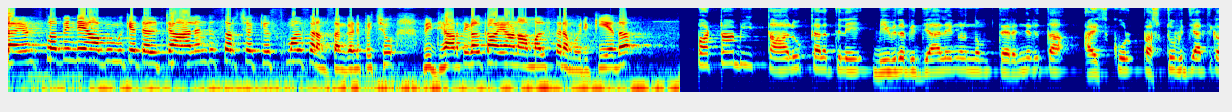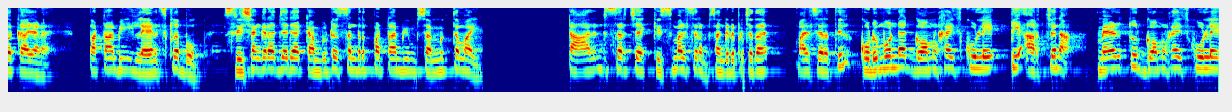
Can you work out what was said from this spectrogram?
ലയൺസ് ക്ലബിന്റെ ആഭിമുഖ്യത്തിൽ ടാലന്റ് സെർച്ച് ക്വിസ് മത്സരം സംഘടിപ്പിച്ചു. വിദ്യാർത്ഥികൾക്കായാണ് മത്സരം ഒരുക്കിയത്. പട്ടാമ്പി താലൂക്ക് തലത്തിലെ വിവിധ വിദ്യാലയങ്ങളിൽ നിന്നും തെരഞ്ഞെടുത്ത ഹൈസ്കൂൾ പ്ലസ് ടു വിദ്യാർത്ഥികൾക്കായാണ് പട്ടാമ്പി ലയൺസ് ക്ലബ്ബും ശ്രീ ശങ്കരാചാര്യ കമ്പ്യൂട്ടർ സെന്റർ പട്ടാമ്പിയും സംയുക്തമായി ടാലന്റ് സെർച്ച് ക്വിസ് മത്സരം സംഘടിപ്പിച്ചത്. മത്സരത്തിൽ കൊടുമുണ്ട ഗവൺമെന്റ് ഹൈസ്കൂളിലെ ടി അർച്ചന മേഴത്തൂർ ഗവൺമെന്റ് ഹൈസ്കൂളിലെ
